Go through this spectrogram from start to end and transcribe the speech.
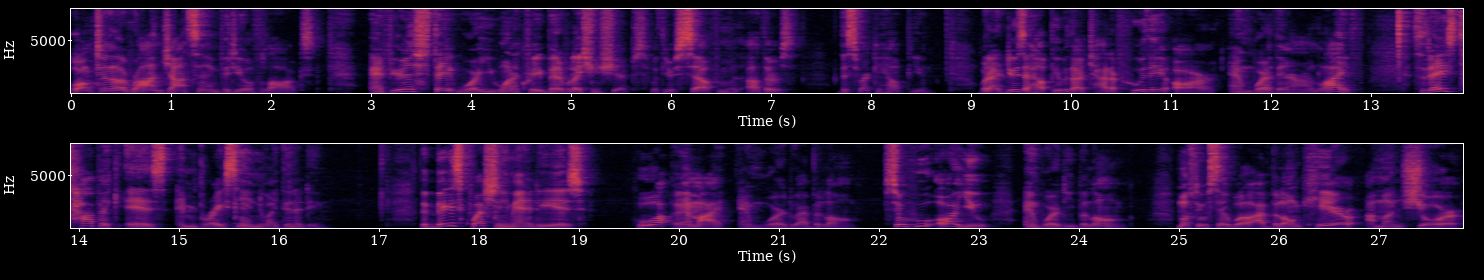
Welcome to another Ron Johnson video vlogs. And if you're in a state where you want to create better relationships with yourself and with others, this work can help you. What I do is I help people that are tired of who they are and where they are in life. Today's topic is embracing a new identity. The biggest question in humanity is, who am I and where do I belong? So who are you and where do you belong? Most people say, well, I belong here, I'm unsure,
